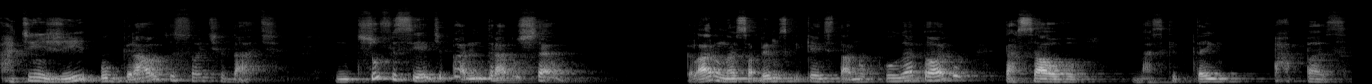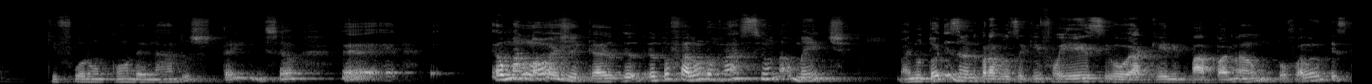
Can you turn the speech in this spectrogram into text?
atingir o grau de santidade suficiente para entrar no céu. Claro, nós sabemos que quem está no purgatório está salvo, mas que tem papas que foram condenados, tem. Isso é, é, é uma lógica. Eu estou falando racionalmente. Mas não estou dizendo para você que foi esse ou aquele Papa, não, não estou falando isso.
